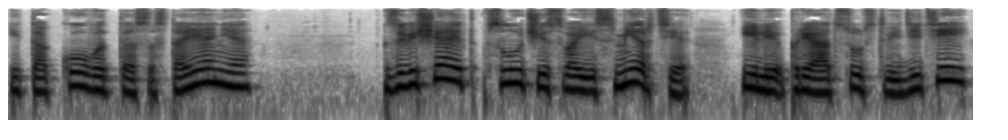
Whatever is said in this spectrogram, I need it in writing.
и такого-то состояния, завещает в случае своей смерти или при отсутствии детей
